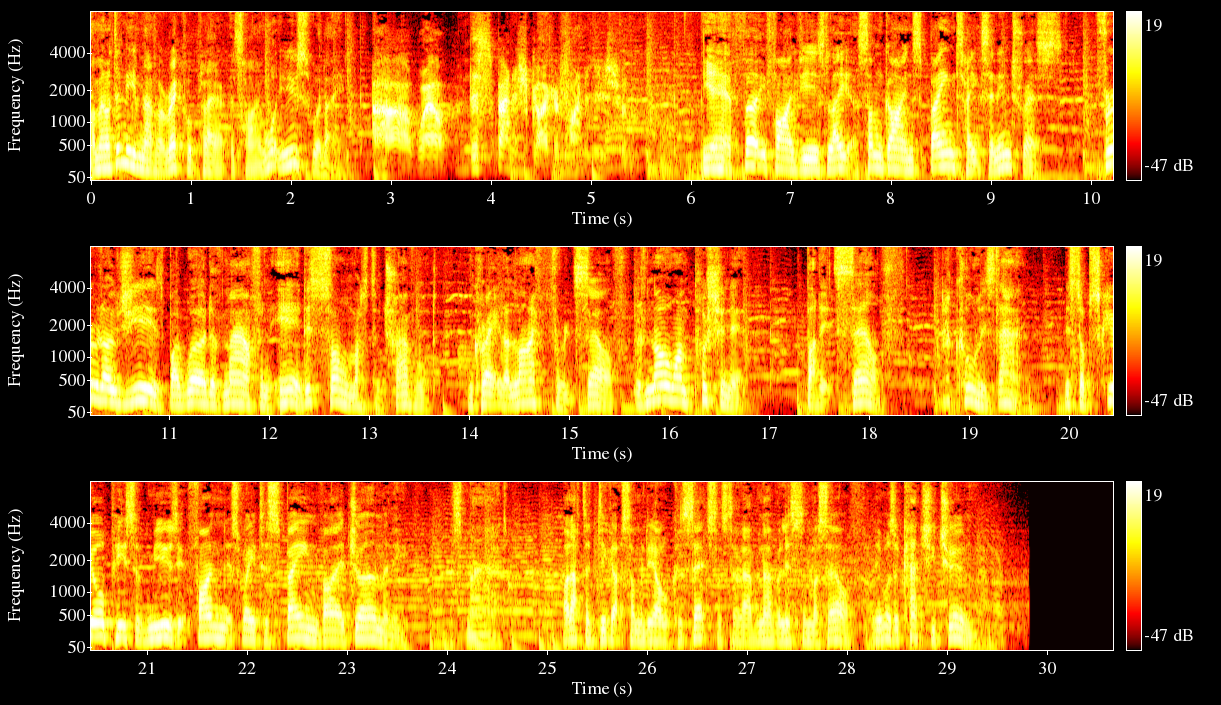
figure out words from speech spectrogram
I mean, I didn't even have a record player at the time. What use were they? Ah, well, this Spanish guy could find a use for them. Yeah, 35 years later, some guy in Spain takes an interest. Through those years, by word of mouth and ear, this song must have travelled and created a life for itself, with no one pushing it but itself. How cool is that? This obscure piece of music finding its way to Spain via Germany. It's mad. I'd have to dig up some of the old cassettes I still have and have a listen myself. It was a catchy tune.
